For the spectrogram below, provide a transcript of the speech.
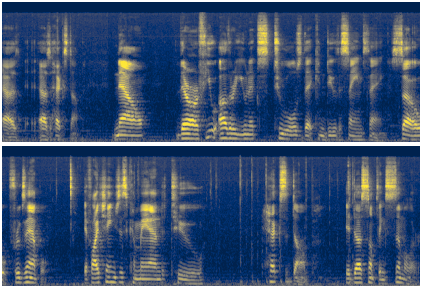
as as a hex dump. Now there are a few other Unix tools that can do the same thing. So for example if I change this command to hex dump, it does something similar.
